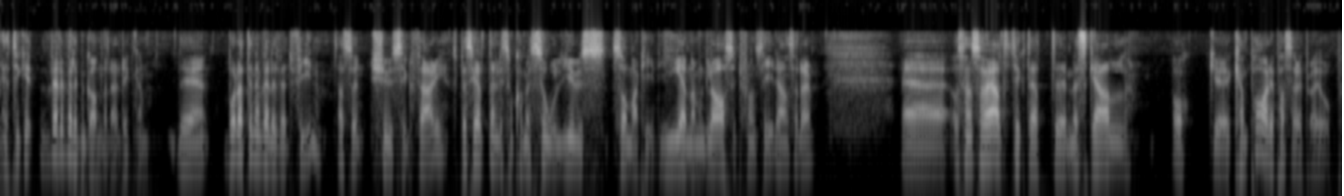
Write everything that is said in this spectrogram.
Jag tycker väldigt, väldigt mycket om den här drycken. Det, både att den är väldigt, väldigt fin, alltså en tjusig färg, speciellt när det liksom kommer solljus sommartid genom glaset från sidan. Sådär. Eh, och sen så har jag alltid tyckt att eh, mescal och eh, Campari passar rätt bra ihop.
